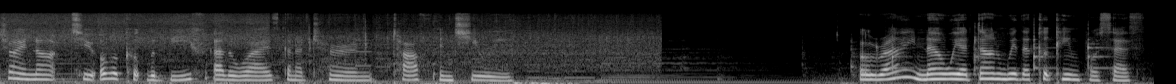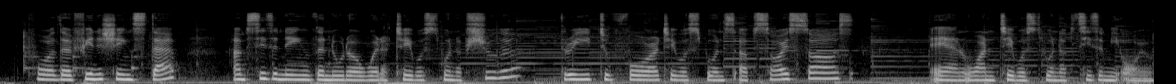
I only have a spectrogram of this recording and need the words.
Try not to overcook the beef, otherwise it's gonna turn tough and chewy. Alright, now we are done with the cooking process. For the finishing step, I'm seasoning the noodle with a tablespoon of sugar, 3 to 4 tablespoons of soy sauce, and 1 tablespoon of sesame oil.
